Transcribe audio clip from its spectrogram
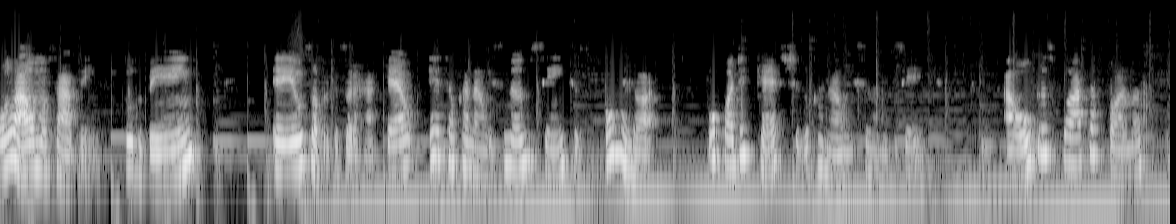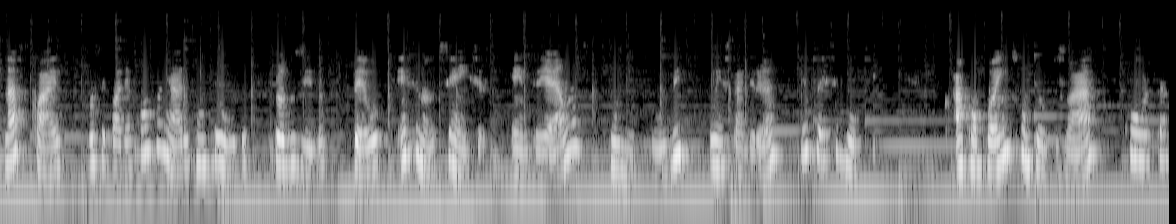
Olá, Homo sapiens! Tudo bem? Eu sou a professora Raquel, esse é o canal Ensinando Ciências, ou melhor, o podcast do canal Ensinando Ciências. Há outras plataformas nas quais você pode acompanhar o conteúdo produzido pelo Ensinando Ciências, entre elas o YouTube, o Instagram e o Facebook. Acompanhe os conteúdos lá curta,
